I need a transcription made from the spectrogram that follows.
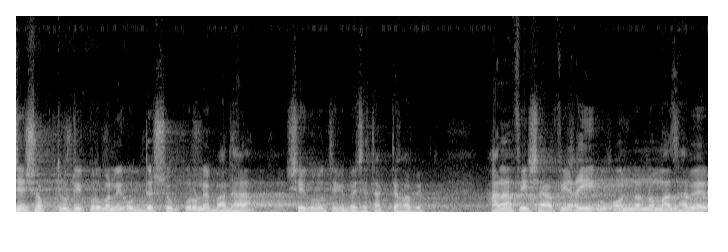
যেসব ত্রুটি কোরবানির উদ্দেশ্য পূরণে বাধা, সেগুলো থেকে বেঁচে থাকতে হবে। হানাফি শাফিআই ও অন্যান্য মাঝহাবের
